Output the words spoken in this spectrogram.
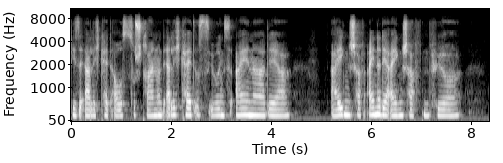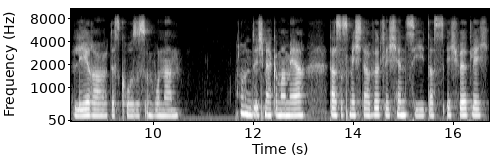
diese Ehrlichkeit auszustrahlen. Und Ehrlichkeit ist übrigens einer der Eigenschaften, eine der Eigenschaften für Lehrer des Kurses im Wundern. Und ich merke immer mehr, dass es mich da wirklich hinzieht, dass ich wirklich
